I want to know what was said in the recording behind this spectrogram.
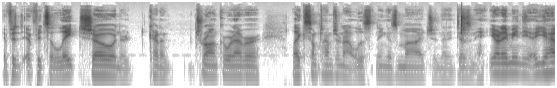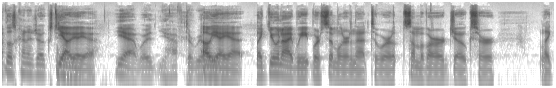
if it, if it's a late show and they're kind of drunk or whatever. Like sometimes they're not listening as much, and then it doesn't. You know what I mean? You you have those kind of jokes too. Yeah, yeah, yeah. Yeah, where you have to really. Oh yeah, yeah. Like you and I, we we're similar in that to where some of our jokes are like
